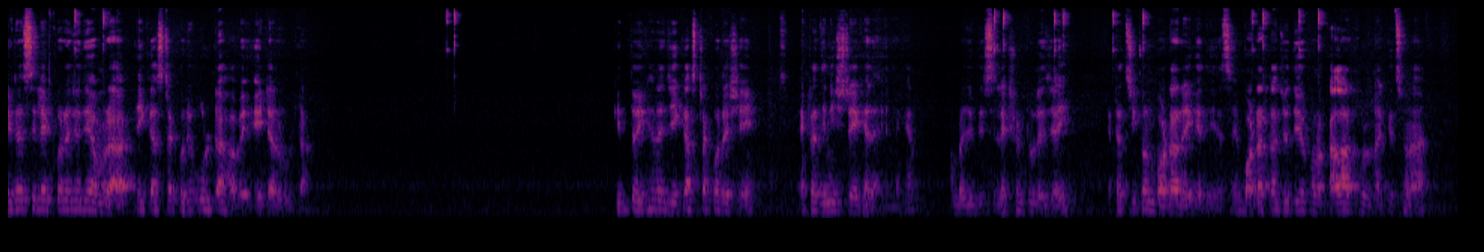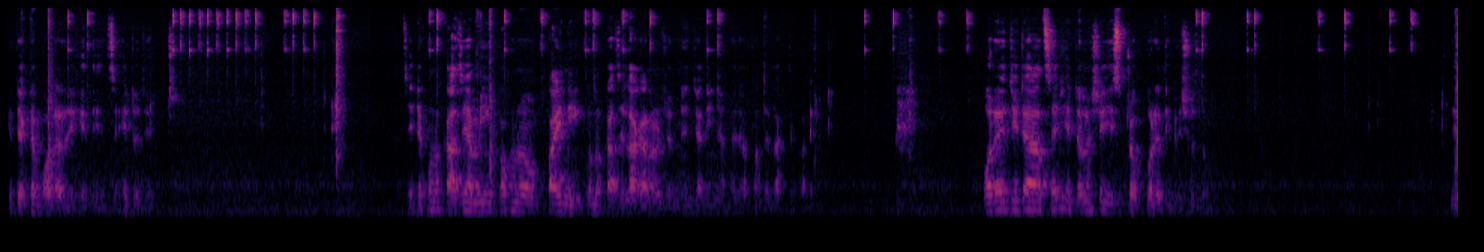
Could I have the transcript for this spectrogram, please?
এটা সিলেক্ট করে যদি আমরা এই কাজটা করি, উল্টা হবে, এটার উল্টা। কিন্তু এখানে যে কাজটা করে সে, একটা জিনিস রেখে দেয়, দেখেন। আমরা যদি সিলেকশন টুলে যাই একটা চিকন বর্ডার রেখে দিয়েছে। বর্ডারটা যদিও কোনো কালারফুল না কিছু না কিন্তু একটা বর্ডার রেখে দিয়েছে এ টু আচ্ছা, এটা কোনো কাজে আমি কখনো পাইনি কোনো কাজে লাগানোর জন্য জানি না হয়তো আপনাদের লাগতে পারে। পরে যেটা আছে সেটা হলো সে স্ট্রোক করে দিবে শুধু। যে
